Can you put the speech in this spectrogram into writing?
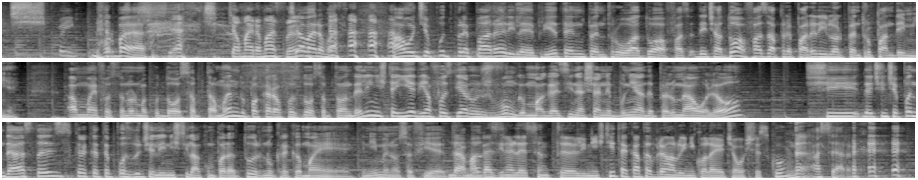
păi, vorba aia. Ce-a mai rămas, Ce a mai rămas? Au început preparările, prieteni, pentru a doua fază. Deci a doua fază a preparărilor pentru pandemie. Am mai fost în urmă cu două săptămâni, după care au fost două săptămâni de liniște. Ieri a fost iar un jvung în magazine, așa nebunia de pe lumea aoleo. Și, deci, începând de astăzi, cred că te poți duce liniștit la cumpărături, nu cred că mai e nimeni, o să fie Da, treabă. magazinele sunt uh, liniștite, ca pe vremea lui Nicolae Ceaușescu. Da. Aseară.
